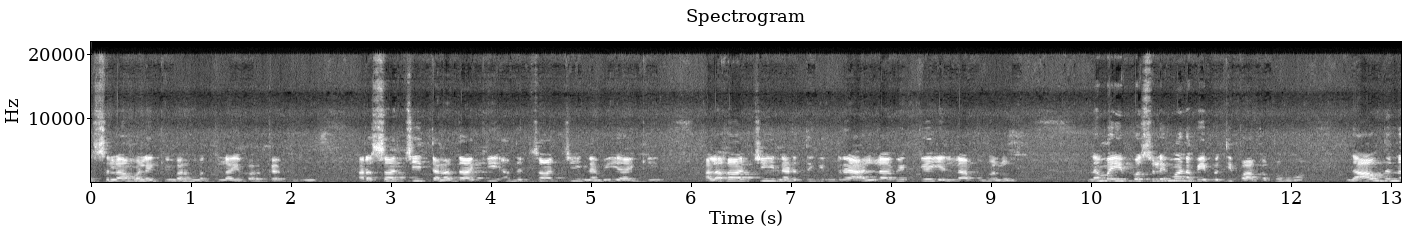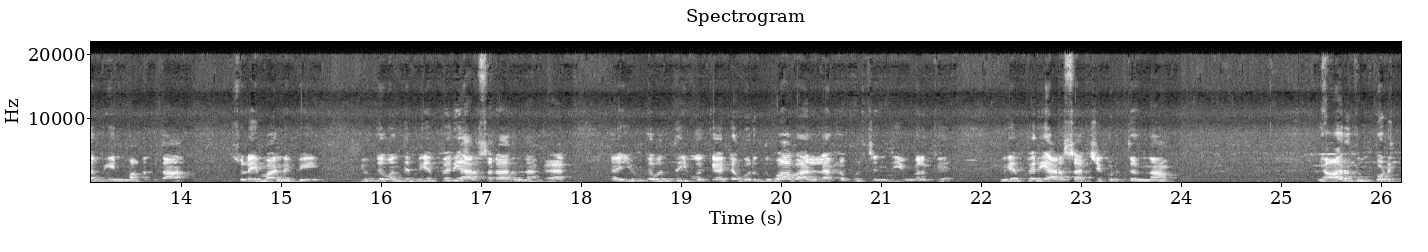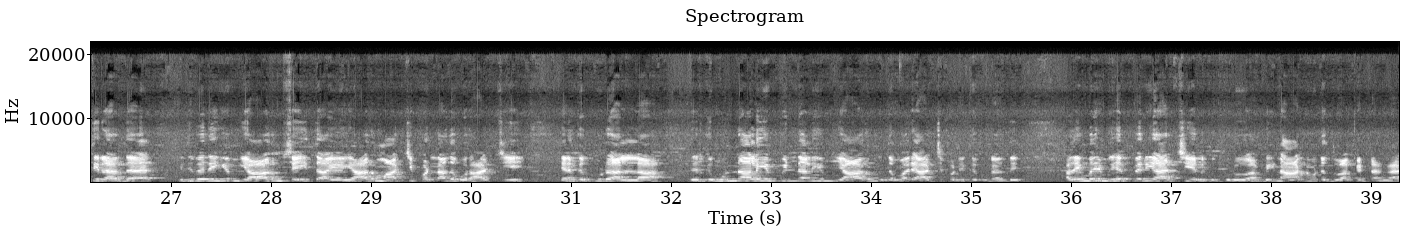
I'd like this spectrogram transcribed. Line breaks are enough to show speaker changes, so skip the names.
அஸ்லாம் அலைக்கும் வரமத்துல்லாஹி வரகாத்துஹு அரசாட்சி தனதாக்கி அதற்சாட்சி நபியாக்கி அழகாட்சி நடத்துகின்ற அல்லாவிற்கே எல்லா புகழும். நம்ம இப்போ சுலைமா நபியை பற்றி பார்க்க போகிறோம் தாவூது நபியின் மகன் தான் சுலைமா நபி. இவங்க வந்து மிகப்பெரிய அரசராக இருந்தாங்க. இவங்க வந்து இவங்க கேட்ட ஒரு துவாவை அல்லாஹ் கபூல் செஞ்சு இவங்களுக்கு மிகப்பெரிய அரசாட்சி கொடுத்திருந்தான் யாருக்கும் கொடுத்திராத இதுவரையும் யாரும் செய்தா யாரும் ஆட்சி பண்ணாத ஒரு ஆட்சியை எனக்கு கூட அல்ல. இதற்கு முன்னாலேயும் பின்னாலேயும் யாரும் இந்த மாதிரி ஆட்சி பண்ணிக்க கூடாது. அதே மாதிரி மிகப்பெரிய ஆட்சி எனக்கு கொடு அப்படின்னு ஆண்டவன் துவா கேட்டாங்க.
